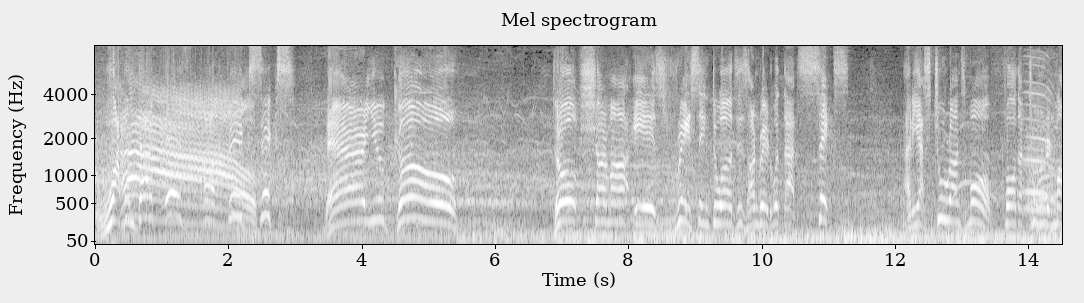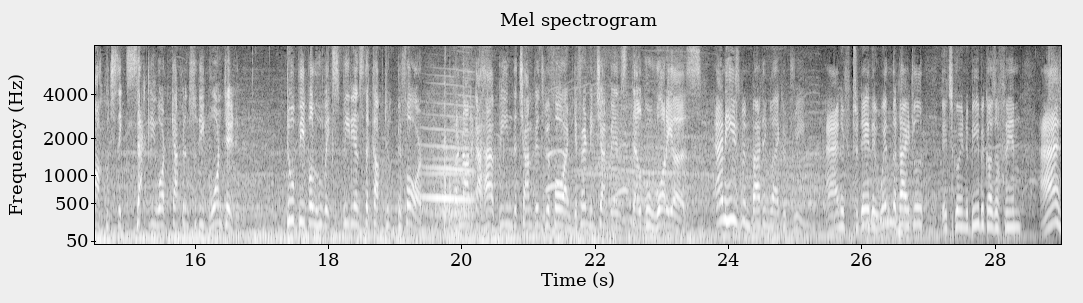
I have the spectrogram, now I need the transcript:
Wow! and that is a big six. There you go. Dhruv Sharma is racing towards his 100 with that six. And he has two runs more for the 200 mark, which is exactly what Captain Sudeep wanted. Two people who've experienced the cup before. Karnataka have been the champions before and defending champions, Telugu Warriors. and he's been batting like a dream. And if today they win the title, it's going to be because of him. And,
